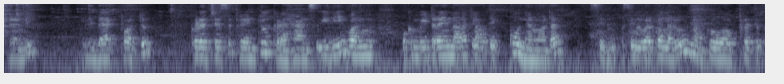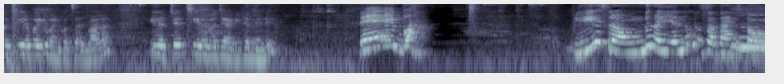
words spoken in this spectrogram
చూడండి. ఇది బ్యాక్ పార్ట్. ఇక్కడ వచ్చేసి ఫ్రంట్ ఇక్కడ హ్యాండ్స్ ఇది వన్ ఒక మీటర్ అయిందాన క్లాత్ ఎక్కువ ఉంది అనమాట సిల్ సిల్వర్ కలరు నాకు ప్రతి ఒక్క చీర పైకి పనికొచ్చేది బాగా. ఇది వచ్చేసి చీరలో జాకెట్ అండి. ఏ బా! ప్లీజ్ రౌండ్ ఎందుకు సతాయిస్తావు?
